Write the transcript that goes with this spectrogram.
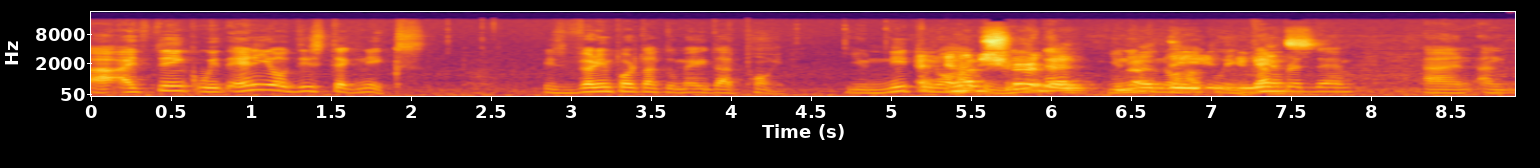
uh, I think with any of these techniques, it's very important to make that point. You need to know and how I'm to sure use them, you need to know the, how to the interpret them, and, and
